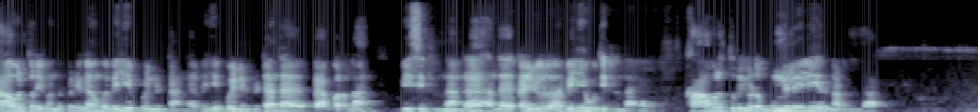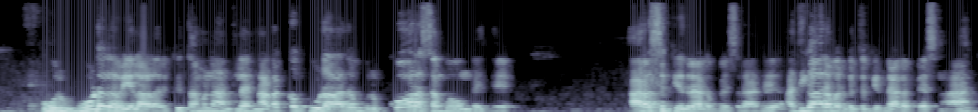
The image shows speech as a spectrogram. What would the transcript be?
காவல்துறை வந்த பிறகு அவங்க வெளியே போய் நின்ட்டாங்க வெளியே போய் நின்றுட்டு அந்த பேப்பர் எல்லாம் வீசிட்டு இருந்தாங்க. அந்த கழிவுகளை எல்லாம் வெளியே ஊத்திட்டு இருந்தாங்க. காவல்துறையோட முன்னிலையிலேயே இது நடந்ததா? ஒரு ஊடகவியலாளருக்கு தமிழ்நாட்டுல நடக்கக்கூடாத ஒரு கோர சம்பவங்க இது. அரசுக்கு எதிராக பேசுறாரு அதிகார வர்க்கத்திற்கு எதிராக பேசினா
